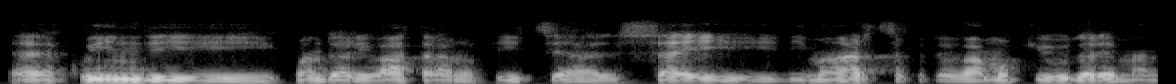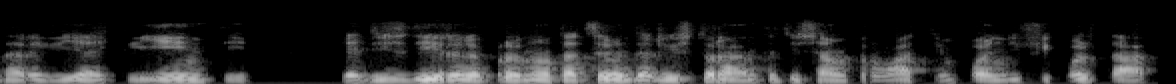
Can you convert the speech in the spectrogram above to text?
eh, quindi quando è arrivata la notizia il 6 di marzo che dovevamo chiudere, mandare via i clienti e disdire le prenotazioni del ristorante, ci siamo trovati un po' in difficoltà,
